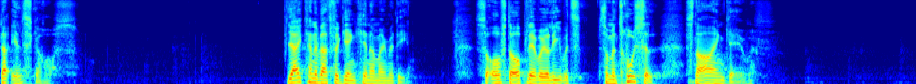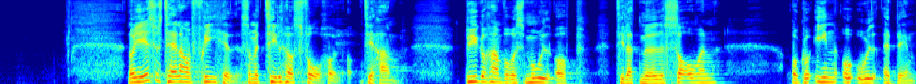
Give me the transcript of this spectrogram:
der elsker os. Jeg kan i hvert fald genkende mig med det. Så ofte oplever jeg livet som en trussel, snarere en gave. Når Jesus taler om frihed som et tilhørsforhold til ham, bygger han vores mod op til at møde sorgen og gå ind og ud af den,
